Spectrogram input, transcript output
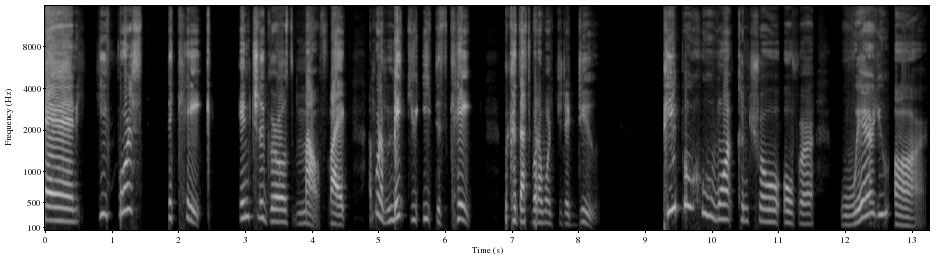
And he forced the cake into the girl's mouth. Like, I'm going to make you eat this cake because that's what I want you to do. People who want control over where you are,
